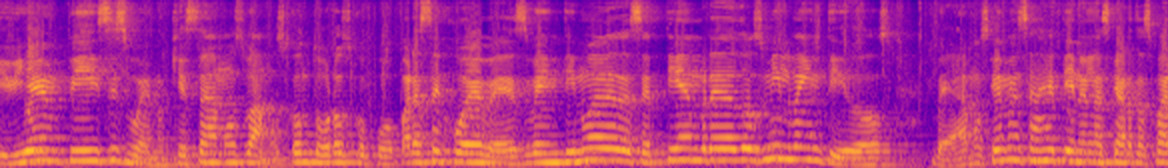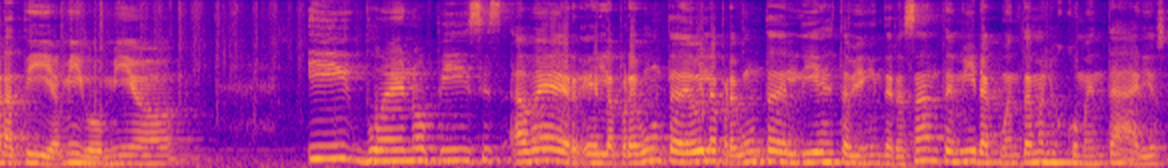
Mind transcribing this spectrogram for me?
Y bien, Pisces, bueno, aquí estamos, vamos con tu horóscopo para este jueves 29 de septiembre de 2022. Veamos qué mensaje tienen las cartas para ti, amigo mío. Y bueno, Pisces, a ver, en la pregunta de hoy, la pregunta del día está bien interesante. Mira, cuéntame en los comentarios,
